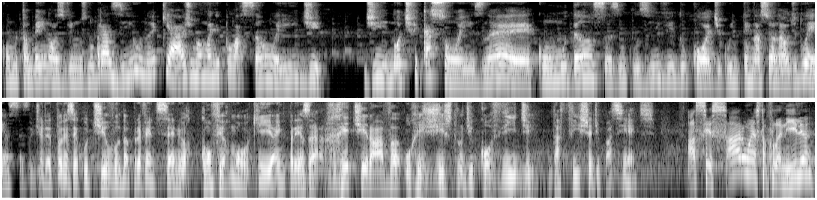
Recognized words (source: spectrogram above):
como também nós vimos no Brasil, né, que haja uma manipulação aí de de notificações, né, com mudanças, inclusive, do Código Internacional de Doenças. O diretor executivo da Prevent Senior confirmou que a empresa retirava o registro de Covid da ficha de pacientes. Acessaram esta planilha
